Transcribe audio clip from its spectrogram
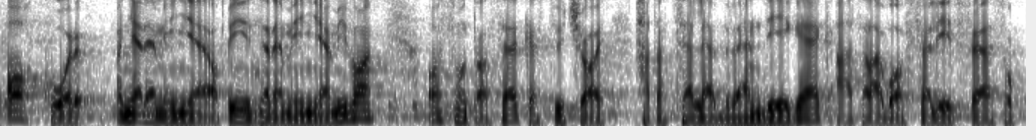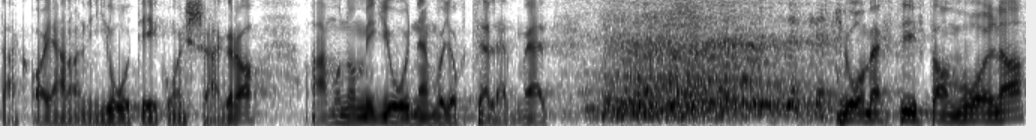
Akkor a nyereménye, a pénznyereménye mi van? Azt mondta a szerkesztőcsaj, hát a celeb vendégek általában a felét felszokták ajánlani jótékonyságra. Ám mondom, még jó, hogy nem vagyok celeb, mert jól megszívtam volna.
